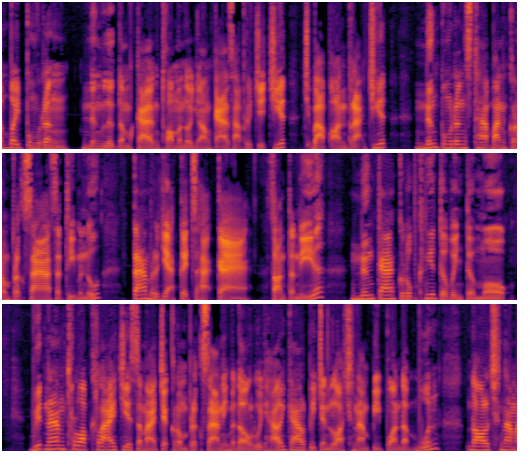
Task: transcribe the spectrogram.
ដើម្បីពង្រឹងនិងលើកដំកើងធម្មនុញ្ញអង្គការសហប្រជាជាតិច្បាប់អន្តរជាតិនិងពង្រឹងស្ថាប័នក្រមប្រឹក្សាសិទ្ធិមនុស្សតាមរយៈកិច្ចសហការសន្ទនានិងការគោរពគ្នាទៅវិញទៅមក វៀតណាមធ្លាប់ក្លាយជាសមាជិកក្រុមប្រឹក្សានេះម្ដងរួចហើយកាលពីចន្លោះឆ្នាំ2014ដល់ឆ្នាំ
